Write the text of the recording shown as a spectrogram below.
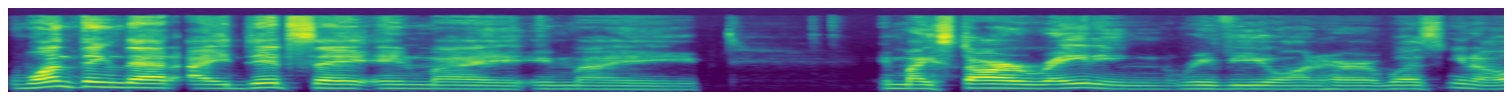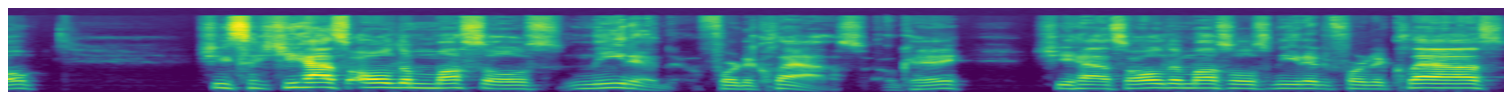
one thing that I did say in my in my in my star rating review on her was, you know, she she has all the muscles needed for the class. Okay, she has all the muscles needed for the class.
